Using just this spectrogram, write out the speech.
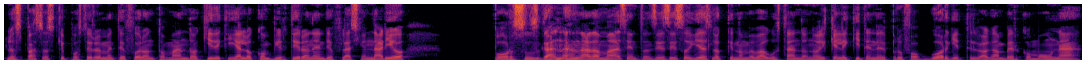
los pasos que posteriormente fueron tomando aquí de que ya lo convirtieron en deflacionario por sus ganas nada más. Entonces eso ya es lo que no me va gustando, ¿no? El que le quiten el proof of work y te lo hagan ver como una,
